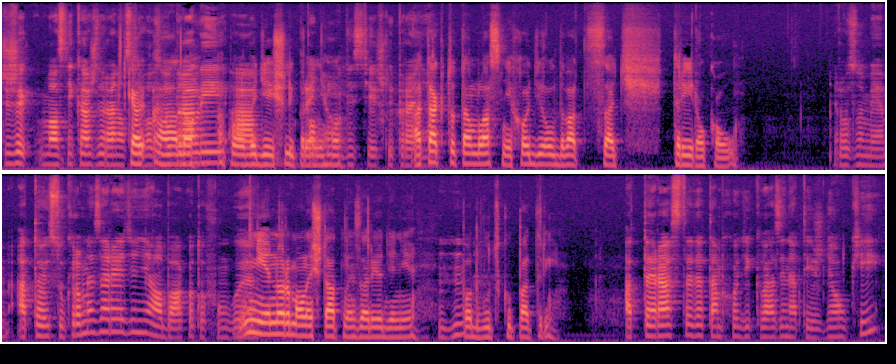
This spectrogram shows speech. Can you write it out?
Čiže vlastne každé ráno ste ho zobrali áno, a po obede išli pre neho. Ste išli pre a takto tam vlastne chodil 23 rokov. Rozumiem. A to je súkromné zariadenie, alebo ako to funguje? Nie, normálne štátne zariadenie. Uh-huh. Pod Vúcku patrí. A teraz teda tam chodí kvázi na týždňovky?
